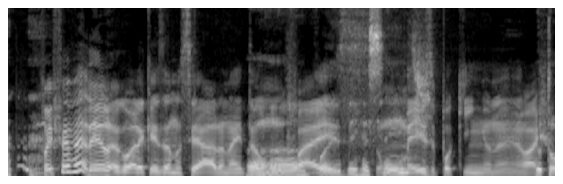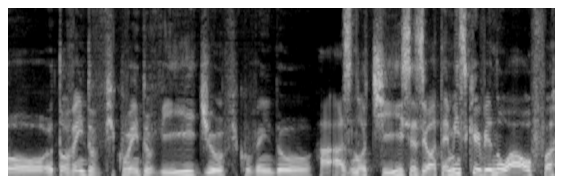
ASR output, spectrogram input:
Foi fevereiro agora que eles anunciaram, né? Então uhum, faz um mês e pouquinho, né? Eu acho. Eu tô, eu tô vendo, fico vendo vídeo, fico vendo a, as notícias, eu até me inscrevi no Alpha,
